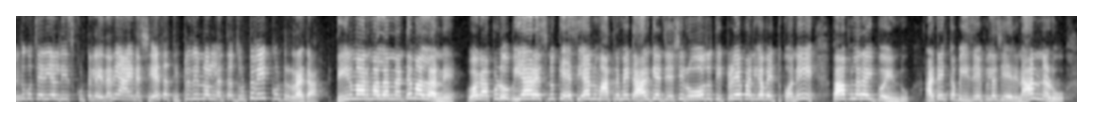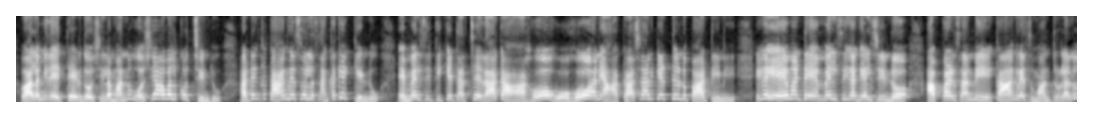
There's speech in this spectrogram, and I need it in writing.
ఎందుకు చర్యలు తీసుకుంటలేదని ఆయన చేత తిట్లు తిన్నోళ్ళంతా జుట్టు వీక్కుంటుర్రట తీర్మార్ మల్లన్న అంటే మల్లన్నే. ఒకప్పుడు బిఆర్ ను కేసీఆర్ను మాత్రమే టార్గెట్ చేసి రోజు తిట్టుడే పనిగా పెట్టుకొని పాపులర్ అయిపోయిండు. అటెంక బీజేపీలో చేరినా అన్నాడు. వాళ్ళ మీద ఎత్తేడు దోషిల మన్ను పోసి ఆవలకొచ్చిండు. ఇంకా కాంగ్రెస్ వాళ్ళ సంఖకి ఎక్కిండు ఎమ్మెల్సీ టికెట్ వచ్చేదాకా ఆహో ఓహో అని ఆకాశానికి ఎత్తిండు పార్టీని. ఇక ఏమంటే ఎమ్మెల్సీగా గెలిచిండో అప్పటి సంధి కాంగ్రెస్ మంత్రులను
